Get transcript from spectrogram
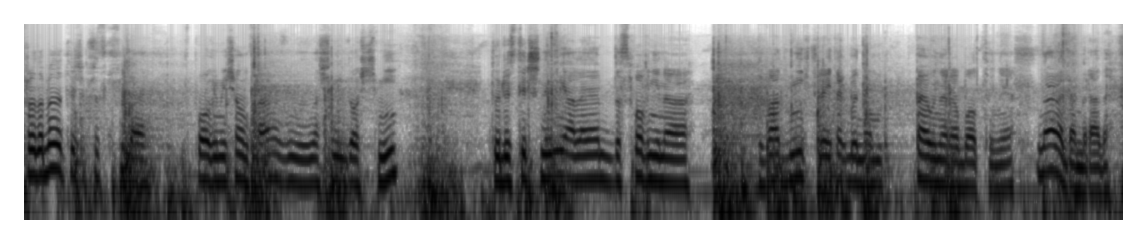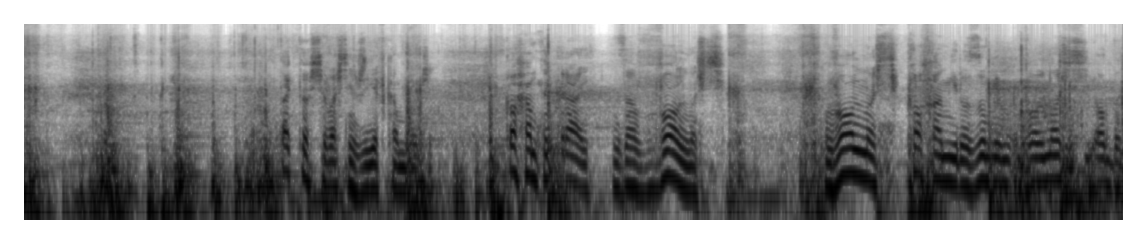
Prawda będę tu jeszcze przez chwilę w połowie miesiąca z, z naszymi gośćmi turystycznymi, ale dosłownie na dwa dni, które i tak będą pełne roboty, nie? No ale dam radę. Tak to się właśnie żyje w Kambodży. Kocham ten kraj za wolność. Wolność kocham i rozumiem, wolności oddać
